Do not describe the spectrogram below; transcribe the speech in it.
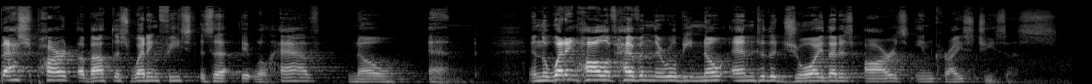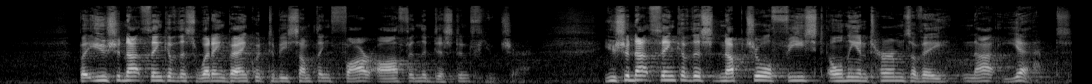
best part about this wedding feast is that it will have no end. In the wedding hall of heaven, there will be no end to the joy that is ours in Christ Jesus. But you should not think of this wedding banquet to be something far off in the distant future. You should not think of this nuptial feast only in terms of a not yet.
